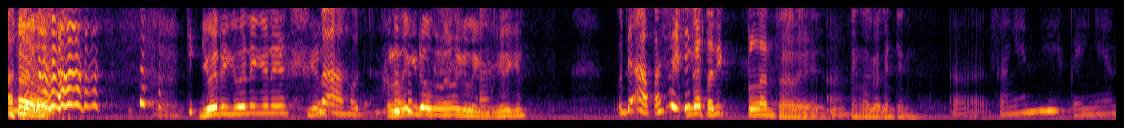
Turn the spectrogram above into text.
Gimana gimana gimana? gimana? ah udah Ulang lagi dong, ulang lagi lagi. Gimana gimana? udah apa sih Enggak tadi pelan soalnya, Oh. yang agak kenceng. Eh, sangnya nih pengen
